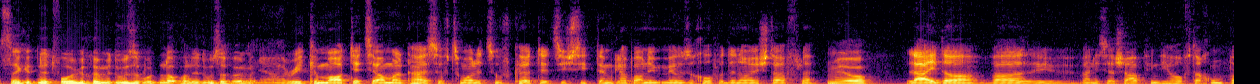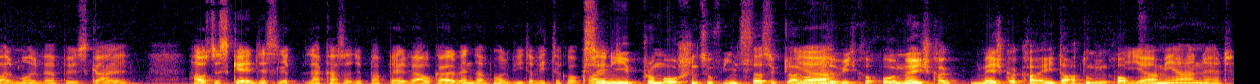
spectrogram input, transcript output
sagt nicht, Folgen kommen raus, die dann nachher nicht rauskommen. Ja, Rick and Morty jetzt ja auch mal geheißen, auf Mal jetzt aufgehört. Jetzt ist seitdem glaube ich auch nicht mehr rausgekommen von der neuen Staffel. Ja. Leider, war, wenn ich sehr schade finde, ich hoffe, da kommt bald mal, wäre bös geil. Haus des Geldes, La Casa de Papel wäre auch geil, wenn das mal wieder weitergeht. Sehe ich Promotions auf Insta, so gleich Ja. mal wieder weiterkommen. Mir ist, kein, mir ist gar kein Datum im Kopf. Ja, mir auch nicht.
